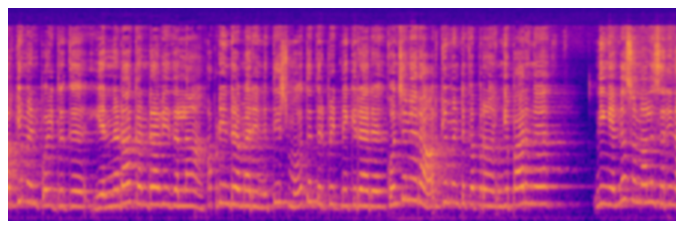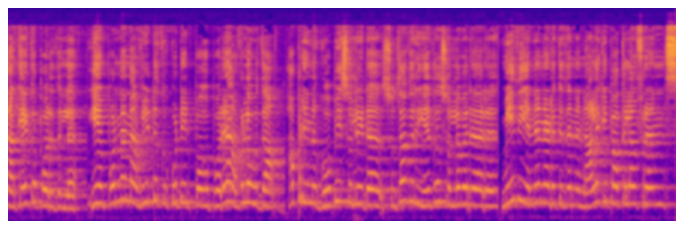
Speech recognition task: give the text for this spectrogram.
ஆர்கியூமெண்ட் போயிட்டு இருக்கு. என்னடா கன்றாவி இதெல்லாம்? அப்படின்ற மாதிரி நிதிஷ் முகத்தை திருப்பிட்டு நிக்கிறாரு. கொஞ்ச நேரம் ஆர்கியூமெண்ட்டுக்கு அப்புறம் இங்க பாருங்க நீங்க என்ன சொன்னாலும் சரி நான் கேட்க போறதில்ல. என் பொண்ணை நான் வீட்டுக்கு கூட்டிட்டு போக போறேன் அவ்வளவுதான். அப்படின்னு கோபி சொல்லிட சுதாகர் ஏதோ சொல்ல வர்றாரு. மீதி என்ன நடக்குதுன்னு நாளைக்கு பார்க்கலாம் ஃப்ரெண்ட்ஸ்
